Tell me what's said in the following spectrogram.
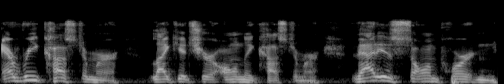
every customer like it's your only customer, that is so important.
